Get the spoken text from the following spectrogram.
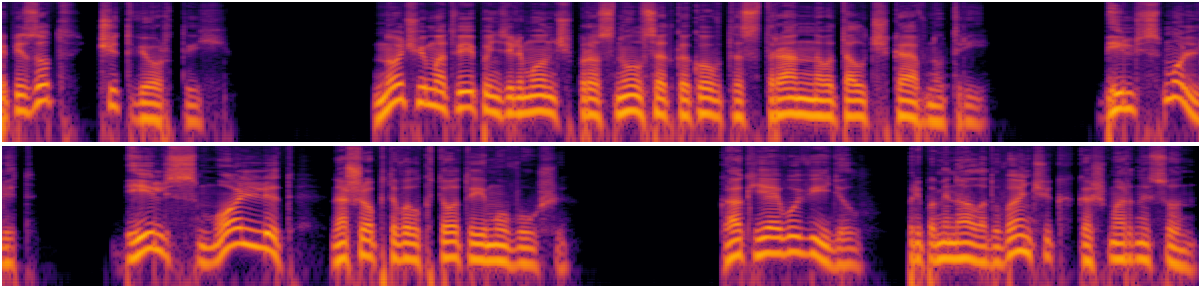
Эпизод 4. Ночью Матвей Пантелеймонович проснулся от какого-то странного толчка внутри. «Биль смоллит! Биль смоллит!» — нашептывал кто-то ему в уши. «Как я его видел!» — припоминал одуванчик кошмарный сон.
